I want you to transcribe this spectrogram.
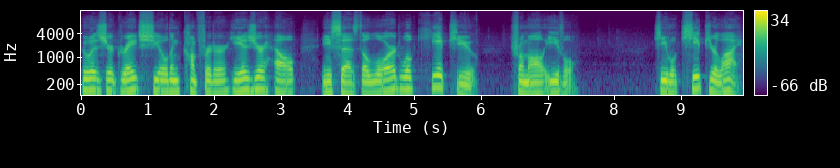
who is your great shield and comforter. He is your help. And he says, The Lord will keep you from all evil. He will keep your life.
